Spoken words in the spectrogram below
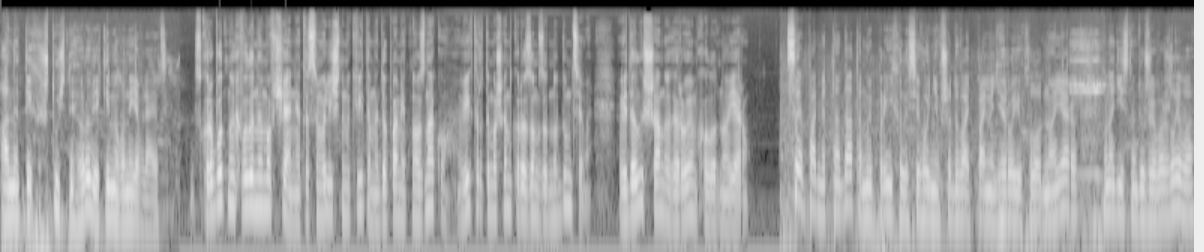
а не тих штучних героїв, якими вони являються. Скорботною хвилиною мовчання та символічними квітами до пам'ятного знаку Віктор Тимошенко разом з однодумцями віддали шану героям Холодного Яру. Це пам'ятна дата. Ми приїхали сьогодні вшанувати пам'ять героїв Холодного Яру. Вона дійсно дуже важлива,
